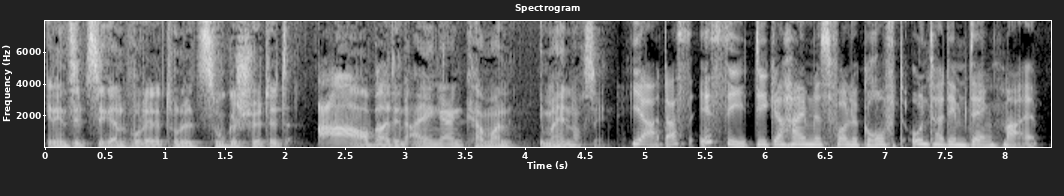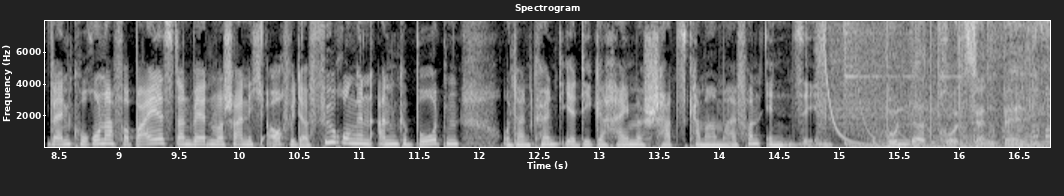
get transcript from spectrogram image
In den 70ern wurde der Tunnel zugeschüttet, aber den Eingang kann man immerhin noch sehen. Ja, das ist sie, die geheimnisvolle Gruft unter dem Denkmal. Wenn Corona vorbei ist, dann werden wahrscheinlich auch wieder Führungen angeboten und dann könnt ihr die geheime Schatzkammer mal von innen sehen. 100% Berlin.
